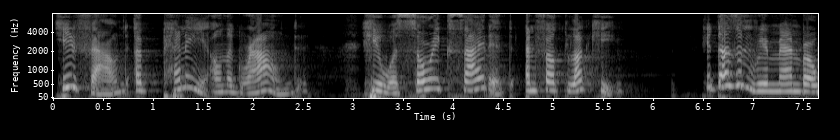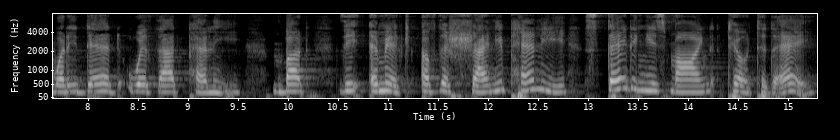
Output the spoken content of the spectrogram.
he found a penny on the ground. He was so excited and felt lucky. He doesn't remember what he did with that penny, but the image of the shiny penny stayed in his mind till today.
